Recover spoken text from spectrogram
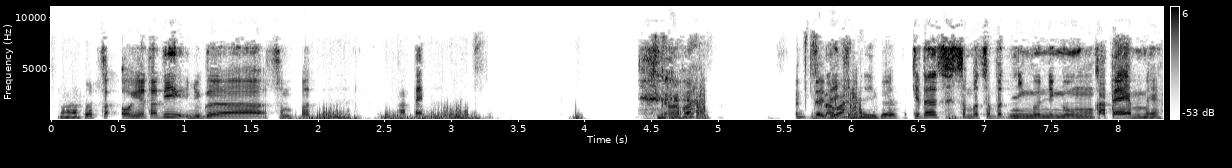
Nah, terus oh ya tadi juga sempat KT. kenapa Tadi Kenapa? kita juga kita sempat sempat nyinggung-nyinggung KTM ya.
